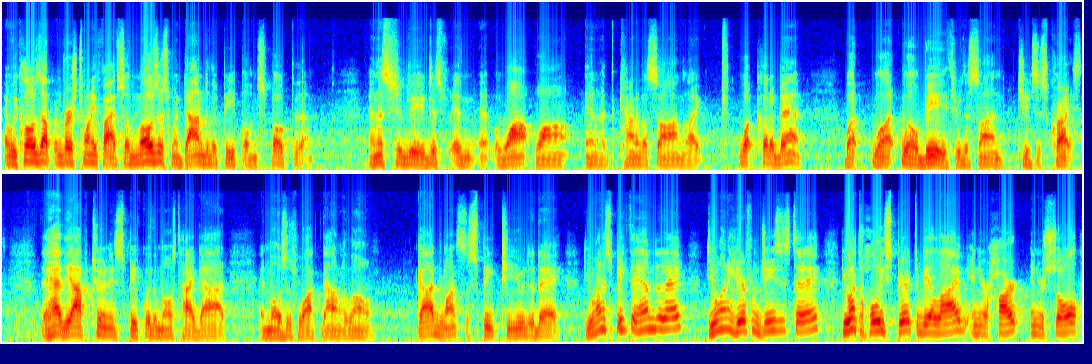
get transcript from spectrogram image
And we close up in verse 25. So Moses went down to the people and spoke to them. And this should be just in a wah wah in a kind of a song like what could have been. but what will be through the Son, Jesus Christ. They had the opportunity to speak with the Most High God, and Moses walked down alone. God wants to speak to you today. Do you want to speak to Him today? Do you want to hear from Jesus today? Do you want the Holy Spirit to be alive in your heart, in your soul,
